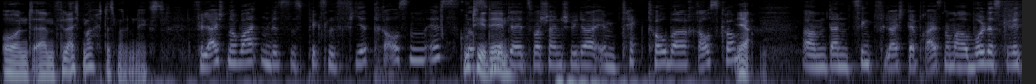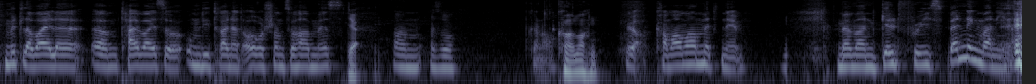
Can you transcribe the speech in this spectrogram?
Und ähm, vielleicht mache ich das mal demnächst. Vielleicht noch warten, bis das Pixel 4 draußen ist. Gute das Idee. wird ja jetzt wahrscheinlich wieder im Techtober rauskommen. Ja. Ähm, dann sinkt vielleicht der Preis nochmal, obwohl das Gerät mittlerweile ähm, teilweise um die 300 Euro schon zu haben ist. Ja. Ähm, also, genau. Kann man machen. Ja, kann man mal mitnehmen. Wenn man Guild-Free Spending Money hat.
